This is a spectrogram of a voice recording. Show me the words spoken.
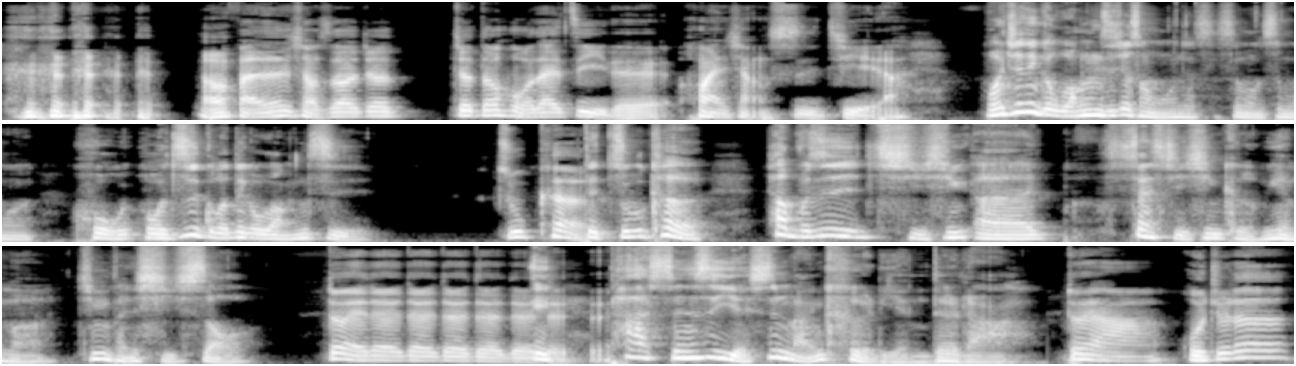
然后反正小时候就就都活在自己的幻想世界啊。我记得那个王子叫什么王子？什么什么火火之国那个王子，朱克对，朱克，他不是洗心呃算洗心革面吗？金盆洗手，对对对对对对对，他的身世也是蛮可怜的啦。对啊，我觉得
